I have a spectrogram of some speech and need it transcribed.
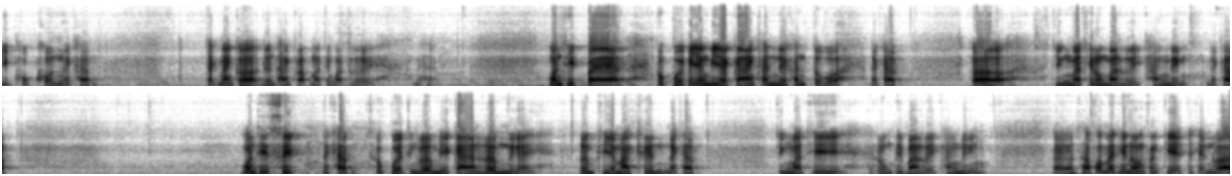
อีก 6 คนนะครับ จากนั้นก็เดินทางกลับมาจังหวัดเลยนะฮะวันที่ 8 ผู้ป่วยก็ยังมีอาการขั้นเนื้อขั้นตัวนะครับ ก็ จึงมาที่โรงพยาบาลเลยอีกครั้งหนึ่งนะครับ วันที่ 10นะครับผู้ป่วยจึงเริ่มมีอาการเริ่มเหนื่อย เริ่มเพลียมากขึ้นนะครับ จึงมาที่โรงพยาบาลเลยอีกครั้งหนึ่งถ้าพ่อแม่พี่น้องสังเกตจะเห็นว่า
